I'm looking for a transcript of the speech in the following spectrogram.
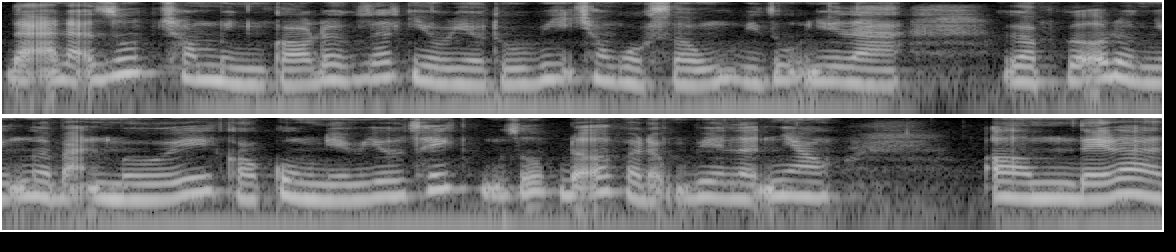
đã đã giúp cho mình có được rất nhiều điều thú vị trong cuộc sống. Ví dụ như là gặp gỡ được những người bạn mới có cùng niềm yêu thích giúp đỡ và động viên lẫn nhau. Um, đấy là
